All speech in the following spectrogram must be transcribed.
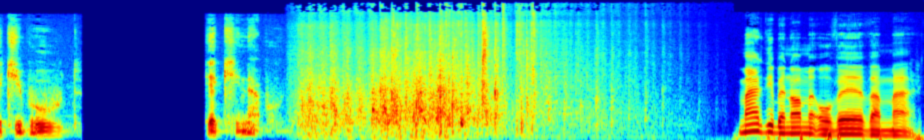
یکی بود یکی نبود. مردی به نام اوه و مرگ.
